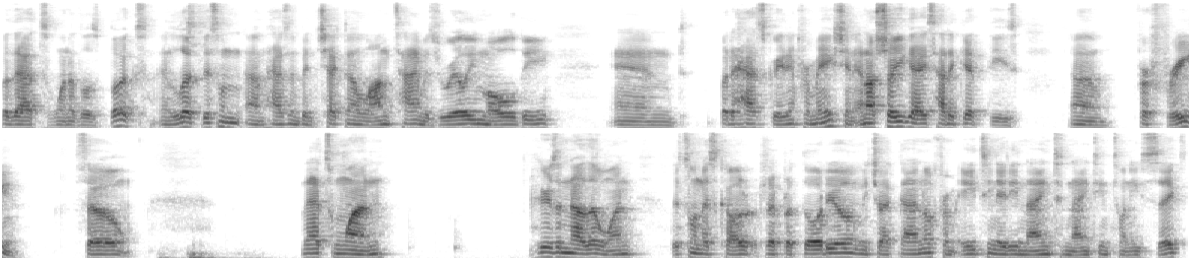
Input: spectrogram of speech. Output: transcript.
but that's one of those books. And look, this one um, hasn't been checked in a long time. It's really moldy, and but it has great information. And I'll show you guys how to get these um, for free so that's one. Here's another one. This one is called Repertorio Michoacano from 1889 to 1926.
